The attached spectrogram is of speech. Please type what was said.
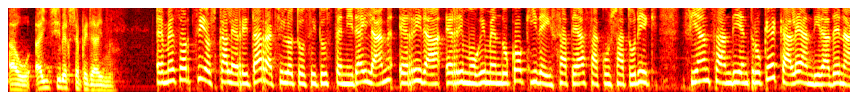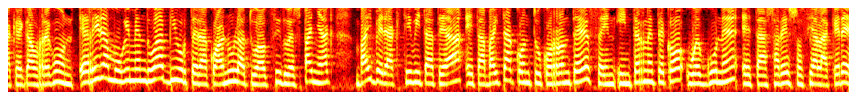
hau. Aitzi berzaperain. Hemezortzi Euskal Herritar atxilotu zituzten irailan, herrira herri mugimenduko kide izatea zakusaturik. Fiantza handien truke kalean dira denak gaur egun. Herrira mugimendua bi urterako anulatu hautzi du Espainiak, bai bere aktivitatea eta baita kontu korronte zein interneteko webgune eta sare sozialak ere.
